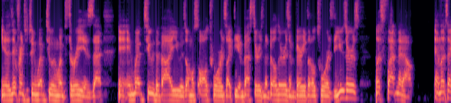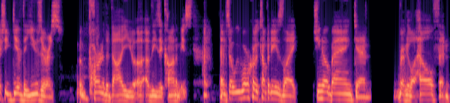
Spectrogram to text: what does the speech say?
you know the difference between web 2 and web 3 is that in web 2 the value is almost all towards like the investors and the builders and very little towards the users let's flatten that out and let's actually give the users part of the value of, of these economies and so we work with companies like genobank and reputable health and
